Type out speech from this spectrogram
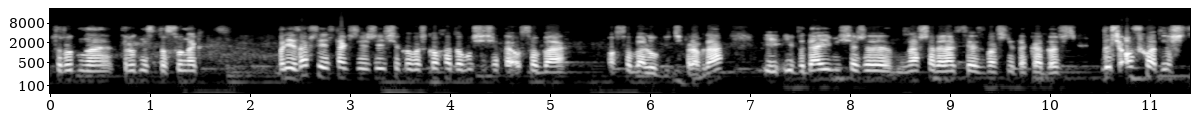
trudny, trudny stosunek, bo nie zawsze jest tak, że jeżeli się kogoś kocha, to musi się tę osobę osobę lubić, prawda? I, I wydaje mi się, że nasza relacja jest właśnie taka dość, dość oschła, dość,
